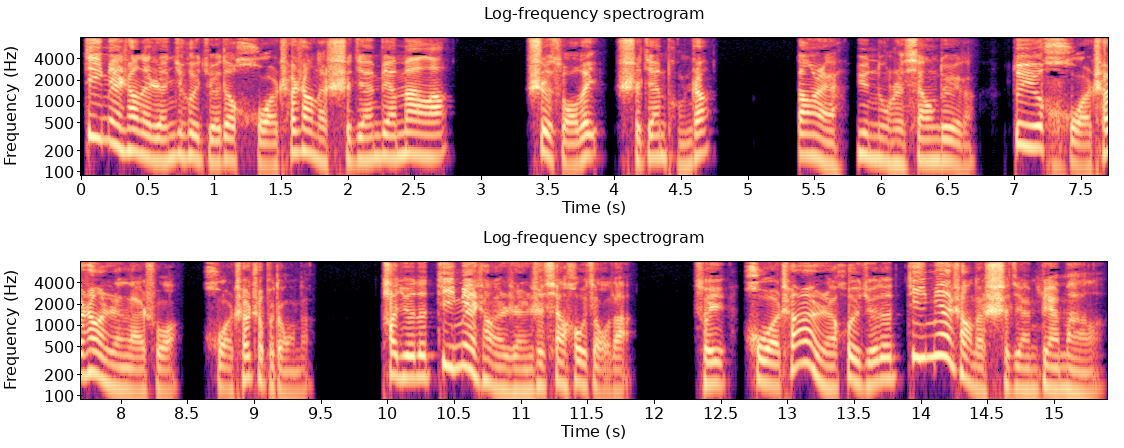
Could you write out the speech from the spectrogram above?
地面上的人就会觉得火车上的时间变慢了。是所谓时间膨胀，当然呀，运动是相对的。对于火车上人来说，火车是不动的，他觉得地面上的人是向后走的，所以火车上人会觉得地面上的时间变慢了，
